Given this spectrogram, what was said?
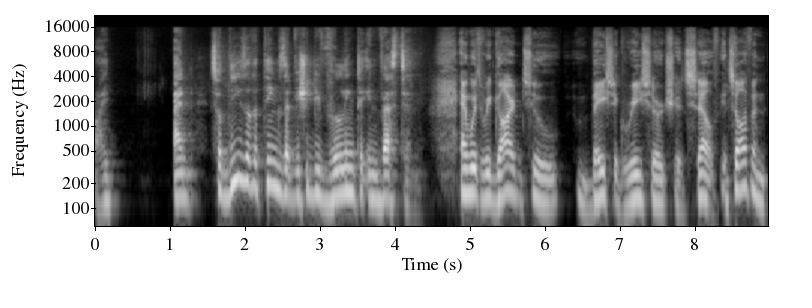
right? And so these are the things that we should be willing to invest in. And with regard to basic research itself, it's often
